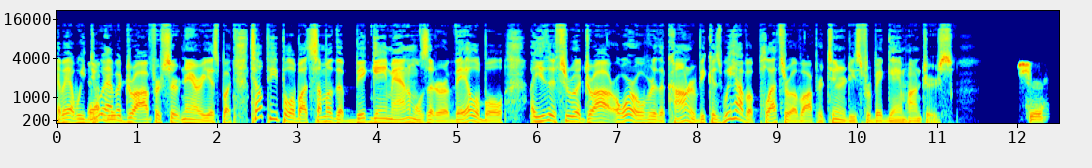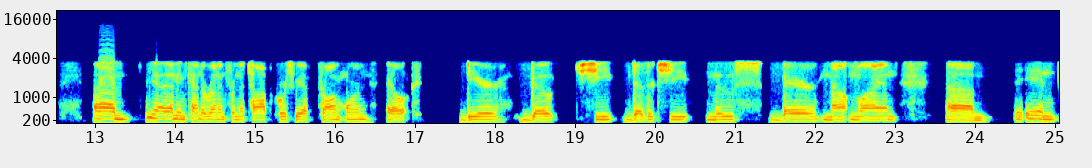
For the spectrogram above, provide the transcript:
Yeah, we do yeah. have a draw for certain areas, but tell people about some of the big game animals that are available uh, either through a draw or over the counter because we have a plethora of opportunities for big game hunters. Sure. Um, yeah, I mean, kind of running from the top, of course, we have pronghorn, elk, deer, goat, sheep, desert sheep, moose, bear, mountain lion. Um, and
